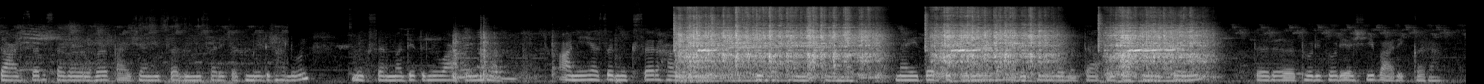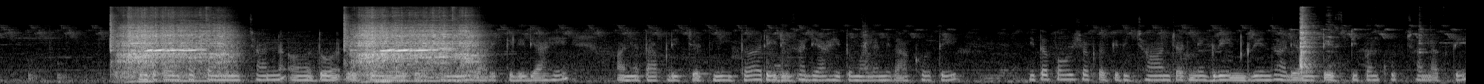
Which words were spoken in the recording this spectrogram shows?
जाडसर सगळं पाहिजे आणि चवीनुसार याच्यात मीठ घालून मिक्सरमध्ये तुम्ही वाटून घ्या. आणि असं मिक्सर हळूहळू नाहीतर तर ते तर थोडी थोडी अशी बारीक करा. छान दोन एक दोन बारीक केलेली आहे. आणि आता आपली चटणी इथं रेडी झाली आहे. तुम्हाला मी दाखवते. इथं पाहू शकता किती छान चटणी ग्रीन ग्रीन झाली आणि टेस्टी पण खूप छान लागते.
